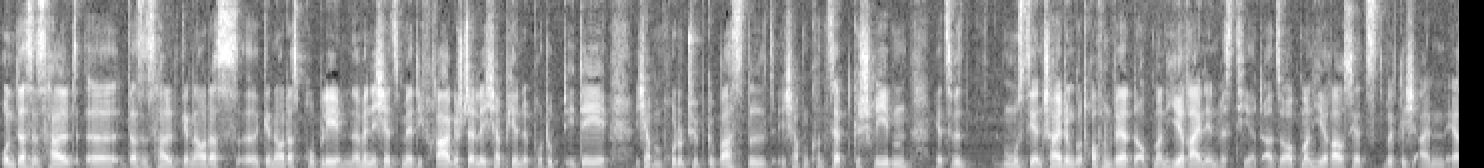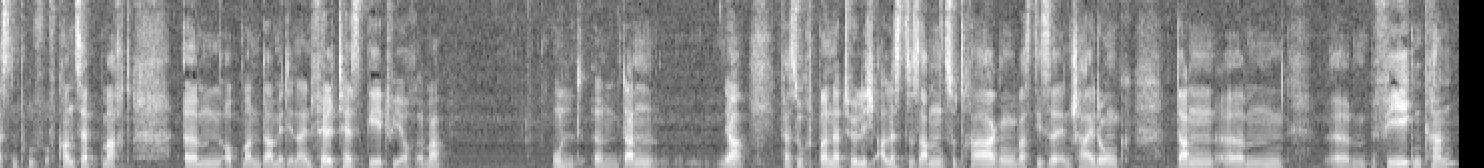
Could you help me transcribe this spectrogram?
Und das ist halt, äh, das ist halt genau das, äh, genau das Problem. Ne? Wenn ich jetzt mir die Frage stelle, ich habe hier eine Produktidee, ich habe einen Prototyp gebastelt, ich habe ein Konzept geschrieben, jetzt wird muss die Entscheidung getroffen werden, ob man hier rein investiert. Also ob man hieraus jetzt wirklich einen ersten Proof of Concept macht, ähm, ob man damit in einen Feldtest geht, wie auch immer. Und ähm, dann ja, versucht man natürlich alles zusammenzutragen, was diese Entscheidung dann ähm, ähm, befähigen kann.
